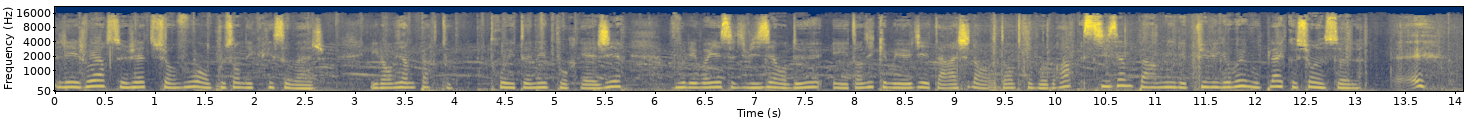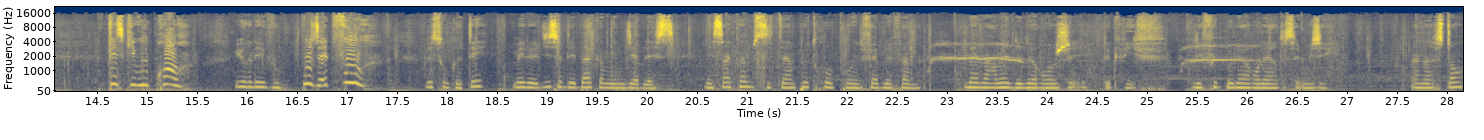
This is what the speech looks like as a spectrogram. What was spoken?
les joueurs se jettent sur vous en poussant des cris sauvages. Il en vient de partout. Trop étonné pour réagir, vous les voyez se diviser en deux, et tandis que Mélodie est arrachée d'entre vos bras, six hommes parmi les plus vigoureux vous plaquent sur le sol. Euh, Qu'est-ce qui vous prend? hurlez-vous. Vous êtes fou De son côté, Mélodie se débat comme une diablesse. Les cinq hommes, c'était un peu trop pour une faible femme, même armée de deux rangées de griffes. Les footballeurs ont l'air de s'amuser. Un instant,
